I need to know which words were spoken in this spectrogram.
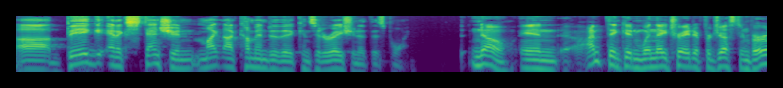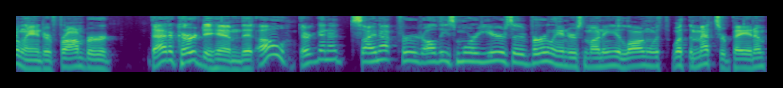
uh, big and extension might not come into the consideration at this point. No, and I'm thinking when they traded for Justin Verlander, Framber, that occurred to him that oh, they're going to sign up for all these more years of Verlander's money along with what the Mets are paying him.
